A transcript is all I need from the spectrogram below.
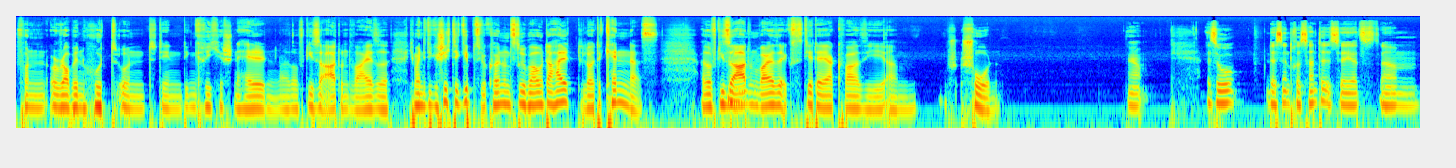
von Robin Hood und den, den griechischen Helden. Also auf diese Art und Weise. Ich meine, die Geschichte gibt's, wir können uns drüber unterhalten, die Leute kennen das. Also auf diese Mhm. Art und Weise existiert er ja quasi ähm, sch- schon. Ja. Also, das Interessante ist ja jetzt, ähm,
